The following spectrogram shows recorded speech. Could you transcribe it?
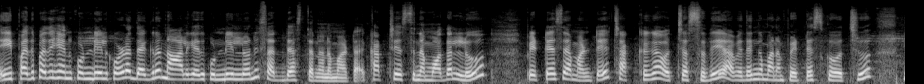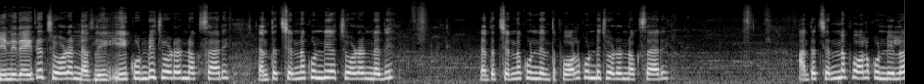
ఈ పది పదిహేను కుండీలు కూడా దగ్గర నాలుగైదు కుండీల్లోనే సర్దేస్తాను అనమాట కట్ చేసిన మొదళ్ళు పెట్టేసామంటే చక్కగా వచ్చేస్తుంది. ఆ విధంగా మనం పెట్టేసుకోవచ్చు. నేను ఇదైతే చూడండి అసలు ఈ- కుండీ చూడండి ఒకసారి. ఎంత చిన్న కుండీయో చూడండి అది. ఎంత చిన్న కుండీ ఎంత పూల కుండీ చూడండి ఒకసారి. అంత చిన్న పూల కుండీలో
